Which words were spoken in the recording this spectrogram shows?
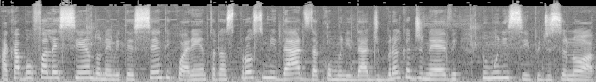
acabou falecendo no MT-140 nas proximidades da comunidade Branca de Neve, no município de Sinop.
